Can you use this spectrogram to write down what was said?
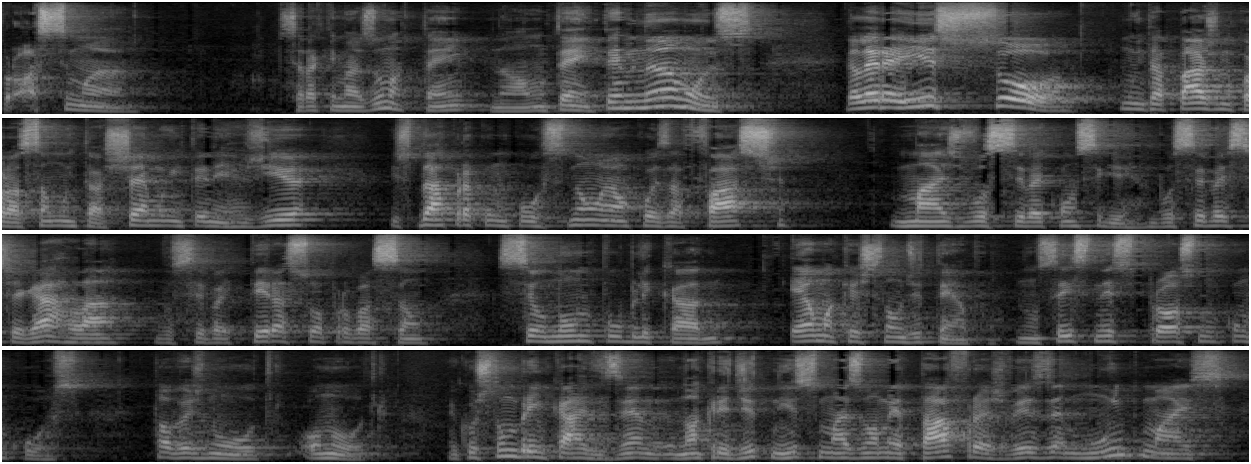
Próxima. Será que tem mais uma? Tem? Não, não tem. Terminamos! Galera, é isso! Muita paz no coração, muita axé, muita energia. Estudar para concurso não é uma coisa fácil, mas você vai conseguir. Você vai chegar lá, você vai ter a sua aprovação, seu nome publicado. É uma questão de tempo. Não sei se nesse próximo concurso, talvez no outro ou no outro. Eu costumo brincar dizendo, eu não acredito nisso, mas uma metáfora às vezes é muito mais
